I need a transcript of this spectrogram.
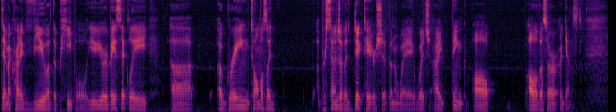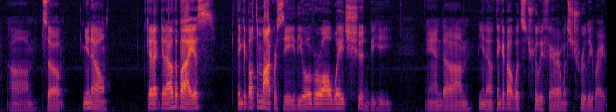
democratic view of the people. You, you're basically uh, agreeing to almost like a percentage of a dictatorship in a way, which I think all all of us are against. Um, so you know, get get out of the bias. Think about democracy, the overall it should be, and um, you know, think about what's truly fair and what's truly right,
